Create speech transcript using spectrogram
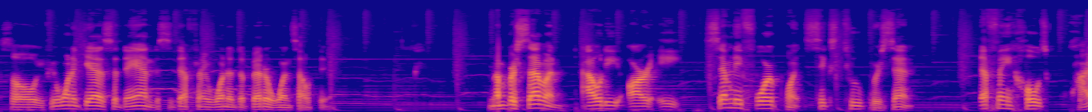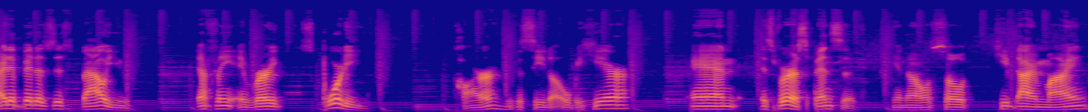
So if you want to get a sedan, this is definitely one of the better ones out there. Number 7, Audi R8, 74.62%. Definitely holds quite a bit of this value. Definitely a very sporty car. You can see it over here. And it's very expensive, you know, so keep that in mind.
